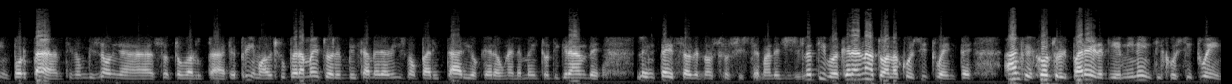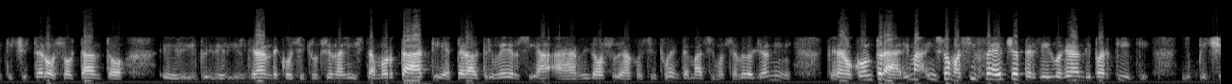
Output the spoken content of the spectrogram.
importanti, non bisogna sottovalutare. Primo, il superamento del bicameralismo paritario, che era un elemento di grande lentezza del nostro sistema legislativo e che era nato alla Costituente anche contro il parere di eminenti costituenti. Citerò soltanto il, il, il grande costituzionalista Mortati e per altri versi a, a, ridosso della Costituente Massimo Severo Giannini, che erano contrari, ma insomma si fece perché i due grandi partiti, il PC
